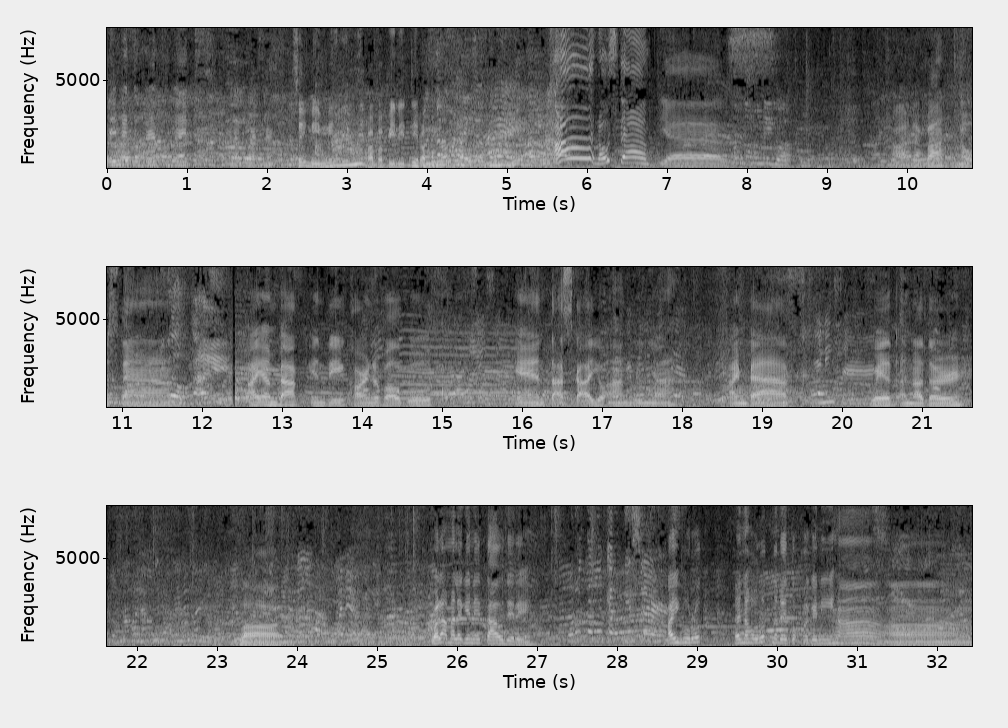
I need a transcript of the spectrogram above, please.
Limit of F, X, sir. Say limit. Probability ramang good. Ah, no stamp. Yes. Ah, diba? No stamp. I am back in the carnival booth. And taas kaayo ang linya. I'm back Morning, with another vlog. Wala malagi na tao dire. Puro tanong kat ni, sir. Ay, hurot. Ay, nahurot na dito kaganiha. Ah.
